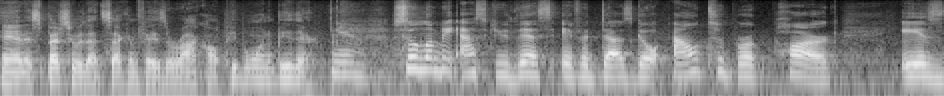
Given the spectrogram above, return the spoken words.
And especially with that second phase of Rock Hall, people want to be there. Yeah. So let me ask you this, if it does go out to Brook Park, is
